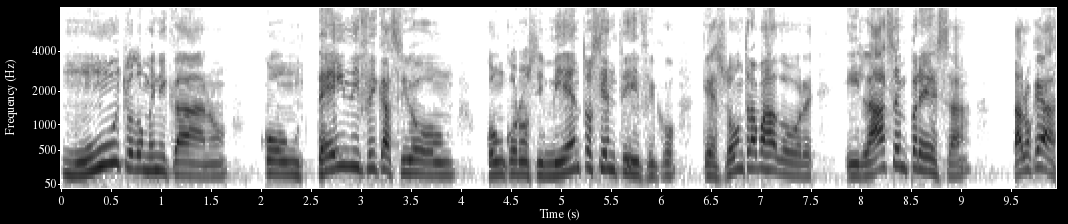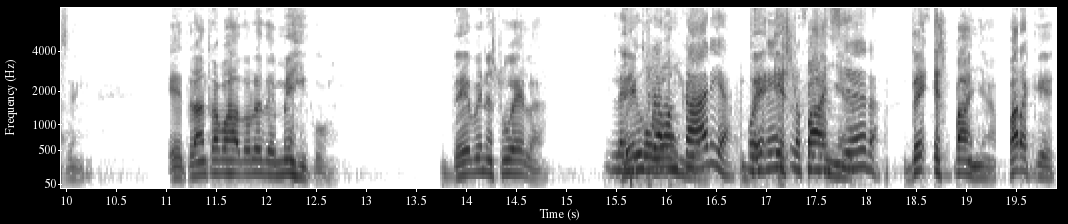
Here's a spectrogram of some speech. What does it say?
muchos dominicanos con tecnificación, con conocimiento científico, que son trabajadores y las empresas, ¿está lo que hacen? Eh, traen trabajadores de México, de Venezuela, La de industria Colombia, bancaria, por de ejemplo, España, financiera. de España. ¿Para qué?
